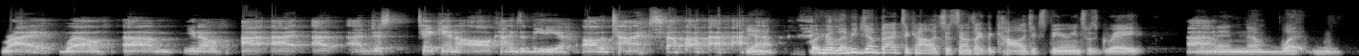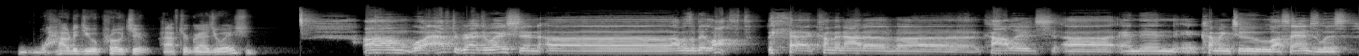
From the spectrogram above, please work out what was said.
right. Well, um, you know, I I I I'm just taking all kinds of media all the time. So yeah. But here, let me jump back to college. So it sounds like the college experience was great. Um, and then um, what? How did you approach it after graduation? Um, well, after graduation, uh, I was a bit lost. coming out of uh, college uh, and then coming to Los Angeles,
